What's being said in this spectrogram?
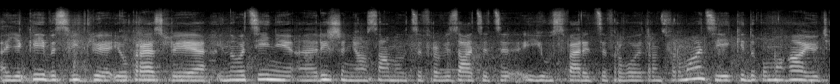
е, який висвітлює і окреслює інноваційні е, рішення саме в цифровізації і у сфері цифрової трансформації, які допомагають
